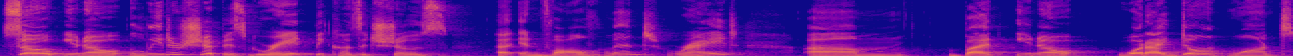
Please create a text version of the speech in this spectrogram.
So, you know, leadership is great because it shows uh, involvement, right? Um, but, you know, what I don't want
